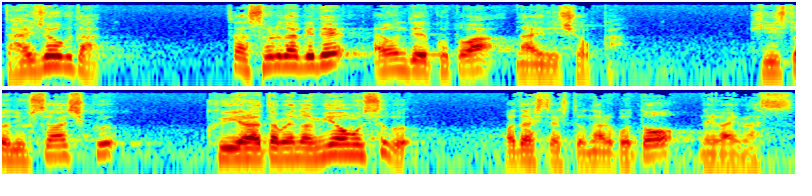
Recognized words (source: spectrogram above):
大丈夫だ。ただそれだけで歩んでいることはないでしょうか？キリストにふさわしく悔い改めの実を結ぶ私たちとなることを願います。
